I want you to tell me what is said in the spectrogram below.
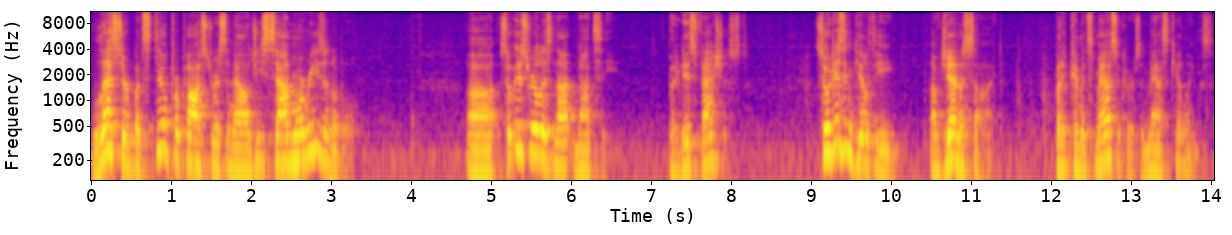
lesser but still preposterous analogies sound more reasonable. Uh, so Israel is not Nazi, but it is fascist. So it isn't guilty of genocide, but it commits massacres and mass killings.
